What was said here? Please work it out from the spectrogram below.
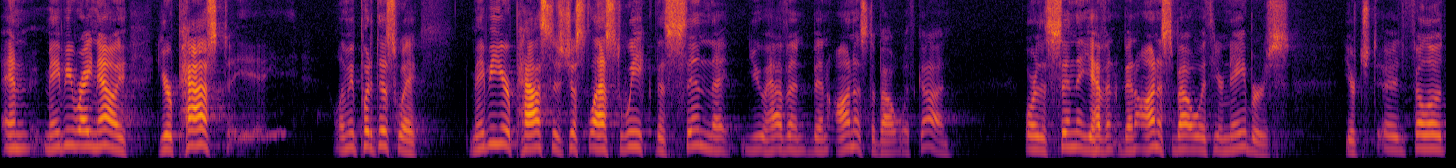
And maybe right now, your past, let me put it this way maybe your past is just last week the sin that you haven't been honest about with God, or the sin that you haven't been honest about with your neighbors, your uh, fellow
